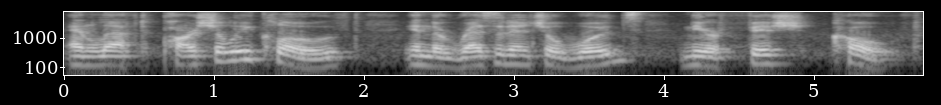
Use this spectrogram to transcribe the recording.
and left partially clothed in the residential woods near Fish Cove.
